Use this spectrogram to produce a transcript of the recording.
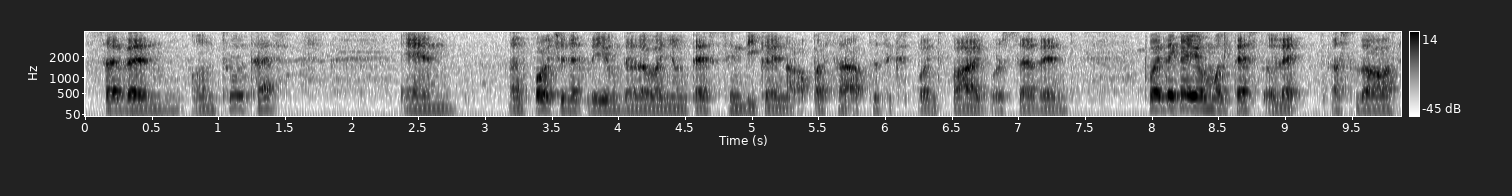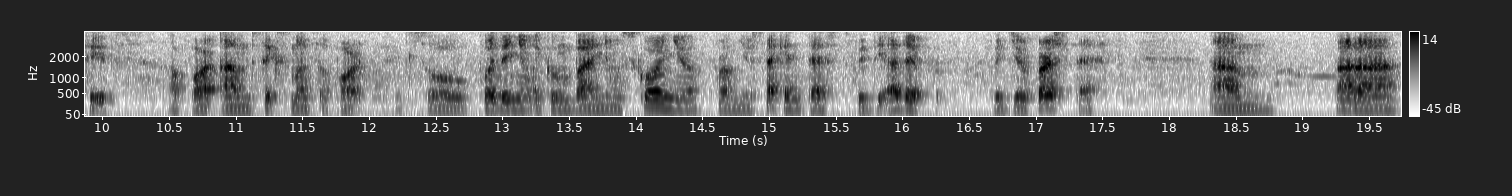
7 on 2 tests and unfortunately yung dalawa yung test hindi kayo nakapasa up to 6.5 or 7 pwede kayong mag-test ulit as long as it's apart um 6 months apart. So pwede nyo i-combine yung score nyo from your second test with the other with your first test um, para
